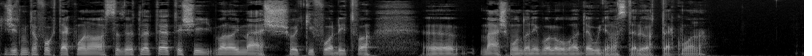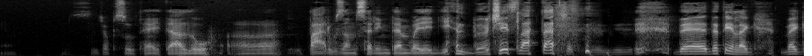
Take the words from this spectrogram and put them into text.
kicsit mintha fogták volna azt az ötletet, és így valahogy más, hogy kifordítva más mondani valóval, de ugyanazt előadták volna egy abszolút helytálló párhuzam szerintem, vagy egy ilyen bölcsészlátás. De, de tényleg, meg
